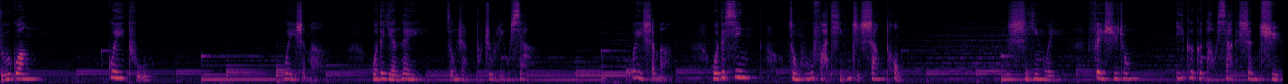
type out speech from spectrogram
烛光，归途。为什么我的眼泪总忍不住流下？为什么我的心总无法停止伤痛？是因为废墟中一个个倒下的身躯，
